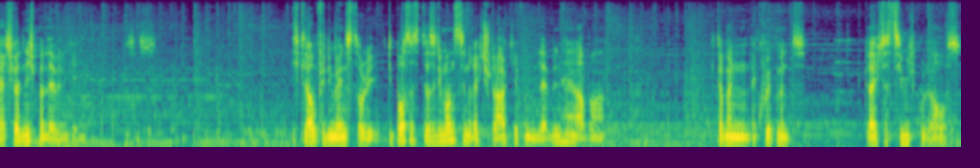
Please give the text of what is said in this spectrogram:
Ja, ich werde nicht mal leveln gehen. Ich glaube für die Main Story. Die Bosses, also die Monster sind recht stark hier von den Leveln her, aber ich glaube mein Equipment gleicht das ziemlich gut aus.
